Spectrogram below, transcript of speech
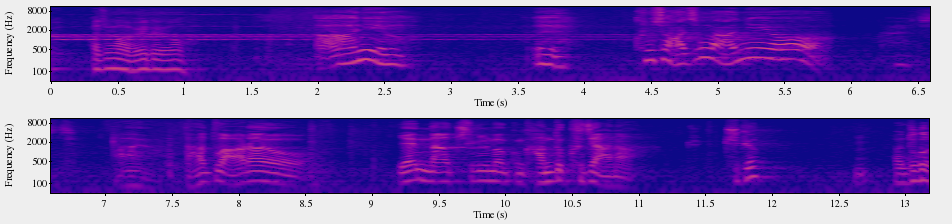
아, 아줌마 왜 이래요? 아, 아니에요. 예. 그러죠 아줌마 아니에요. 아유, 나도 알아요. 얜 나 죽일 만큼 간도 크지 않아. 죽여? 아, 누가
